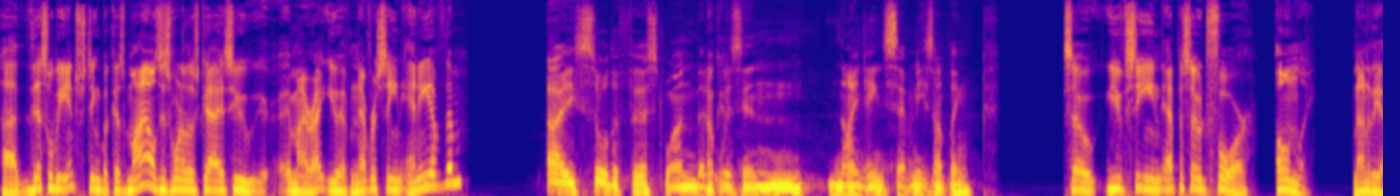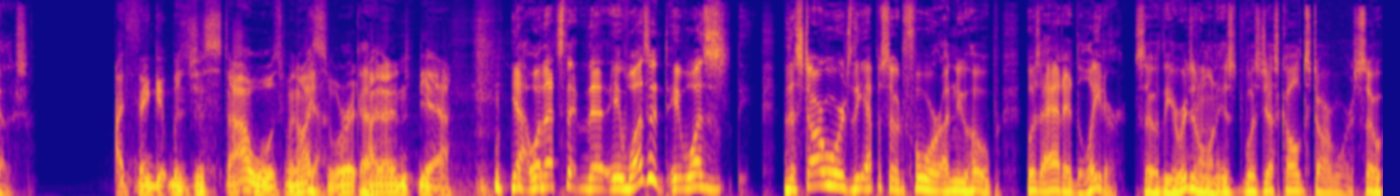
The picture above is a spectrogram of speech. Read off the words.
uh, this will be interesting because Miles is one of those guys who, am I right? You have never seen any of them? I saw the first one, but okay. it was in 1970 something. So you've seen episode four only, none of the others. I think it was just Star Wars when I yeah, saw it. I don't. Yeah. yeah. Well, that's the, the. It wasn't. It was the Star Wars, the Episode Four, A New Hope, was added later. So the original one is was just called Star Wars. So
